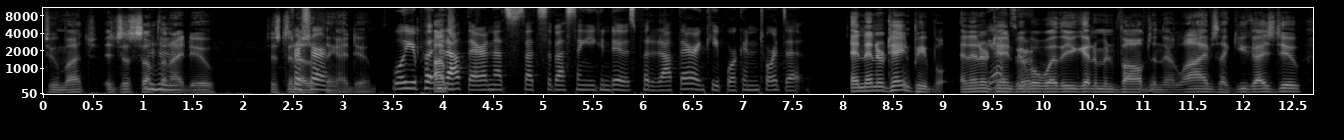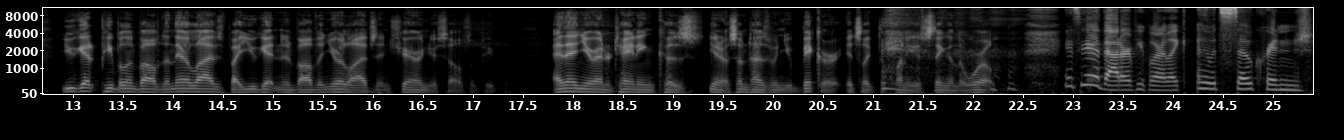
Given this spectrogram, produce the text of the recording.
too much. It's just something I do. Just Mm-hmm. Another sure. thing I do. Well, you're putting Um, it out there, and that's that's the best thing you can do is put it out there and keep working towards it. and entertain people and entertain That's people whether you get them involved in their lives like you guys do you get people involved in their lives by you getting involved in your lives and sharing yourselves with people and then you're entertaining because you know sometimes when you bicker it's like the funniest thing in the world It's either that or people are like, "Oh, it's so cringe,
